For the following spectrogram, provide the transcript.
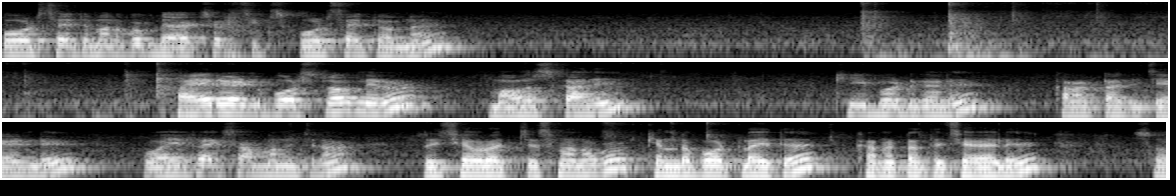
పోర్ట్స్ అయితే మనకు బ్యాక్ సైడ్ సిక్స్ పోర్ట్స్ అయితే ఉన్నాయి. ఫైర్ ఎండ్ పోర్ట్స్లో మీరు మౌస్ కానీ కీబోర్డ్ కానీ కనెక్ట్ అది చేయండి. వైఫైకి సంబంధించిన రిసీవర్ వచ్చేసి మనకు కింద పోర్ట్లో అయితే కనెక్ట్ అది చేయాలి. సో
